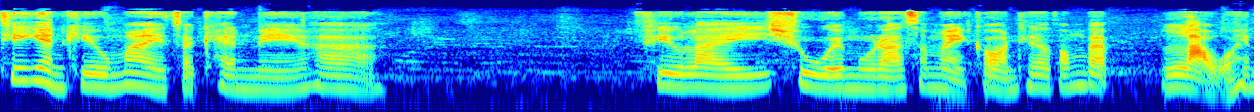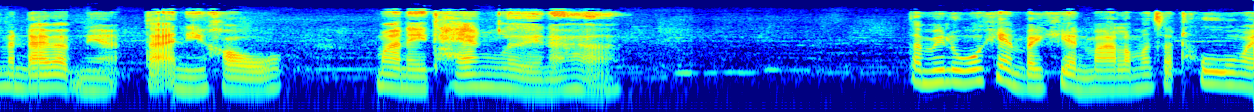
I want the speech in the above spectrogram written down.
ที่เขียนคิ้วใหม่จากแคนเมค่ะฟิลไลท์ชูเอมูราสมัยก่อนที่เราต้องแบบเหลาให้มันได้แบบเนี้ย แต่อันนี้เขามาในแท่งเลยนะคะ แต่ไม่รู้ว่าเขียนไปเขียนมาแล้วมันจะทู่ไหม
